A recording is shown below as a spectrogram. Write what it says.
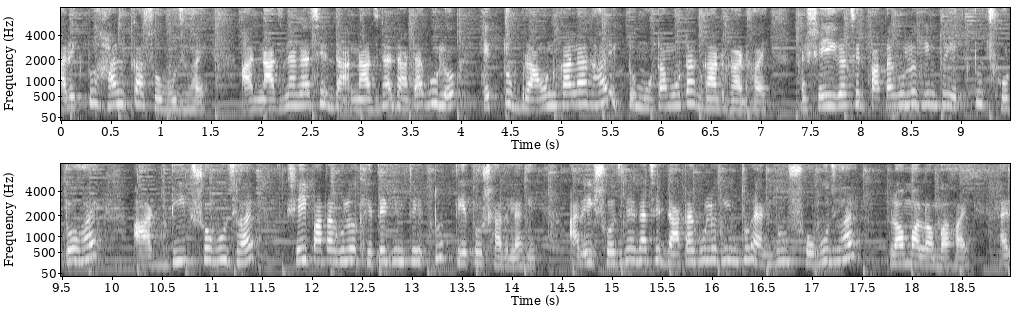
আর একটু হালকা সবুজ হয়। আর নাজনা গাছের নাজনা ডাঁটাগুলো একটু ব্রাউন কালার হয়, একটু মোটা মোটা গাঁট গাঁট হয়। আর সেই গাছের পাতাগুলো কিন্তু একটু ছোট হয় আর ডিপ সবুজ হয়, সেই পাতাগুলো খেতে কিন্তু একটু তেতো স্বাদ লাগে। আর এই সজনে গাছের ডাঁটাগুলো কিন্তু একদম সবুজ হয়, লম্বা লম্বা হয়। আর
